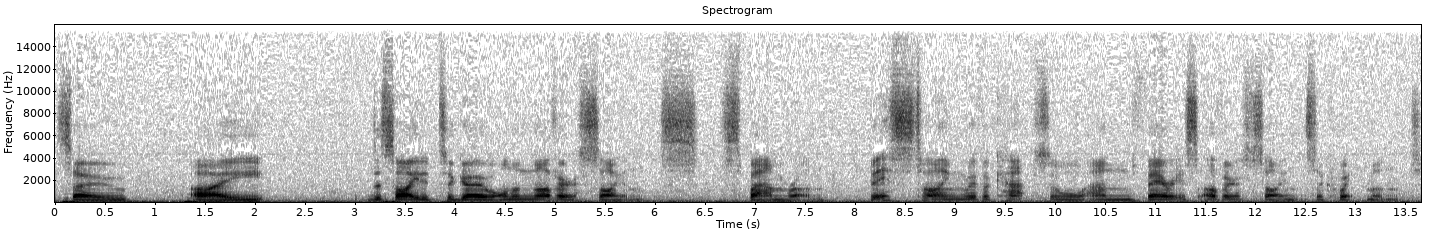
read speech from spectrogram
So I decided to go on another science spam run. This time with a capsule and various other science equipment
